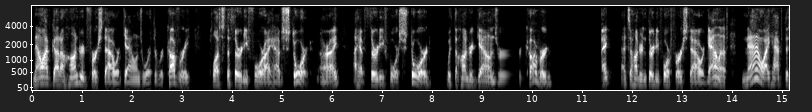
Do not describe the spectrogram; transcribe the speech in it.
Now I've got 100 first hour gallons worth of recovery plus the 34 I have stored. All right. I have 34 stored with the 100 gallons re recovered. Right. That's 134 first hour gallons. Now I have to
